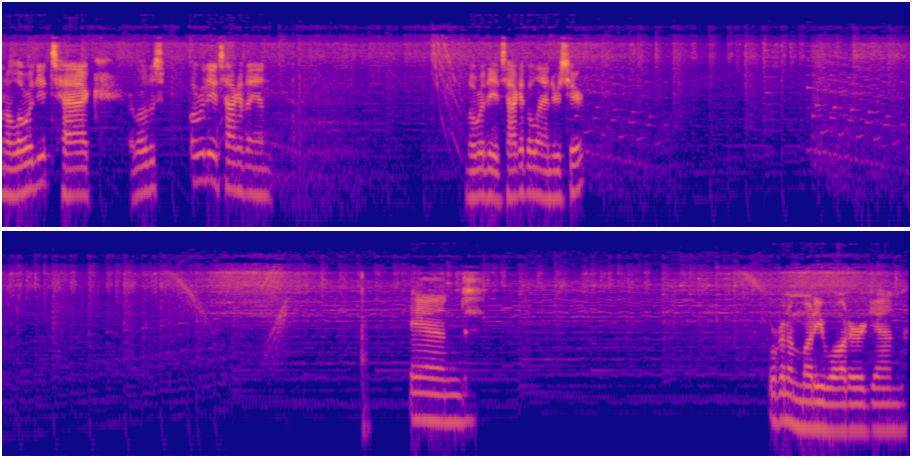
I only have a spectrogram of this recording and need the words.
I'm gonna lower the attack, or lower this, lower the attack of the, lower the attack of the landers here. And we're gonna muddy water again.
